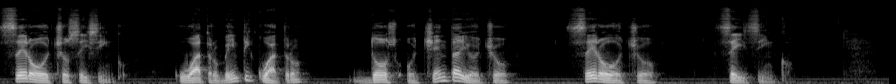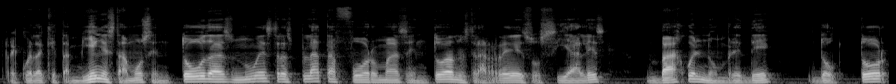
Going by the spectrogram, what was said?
0865 424 288 0865 Recuerda que también estamos en todas nuestras plataformas, en todas nuestras redes sociales, bajo el nombre de Doctor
